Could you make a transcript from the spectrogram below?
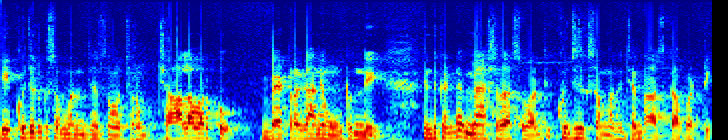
ఈ కుజుడికి సంబంధించిన సంవత్సరం చాలా వరకు బెటర్గానే ఉంటుంది. ఎందుకంటే మేషరాశి వారిది కుజుడికి సంబంధించిన రాశి కాబట్టి.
